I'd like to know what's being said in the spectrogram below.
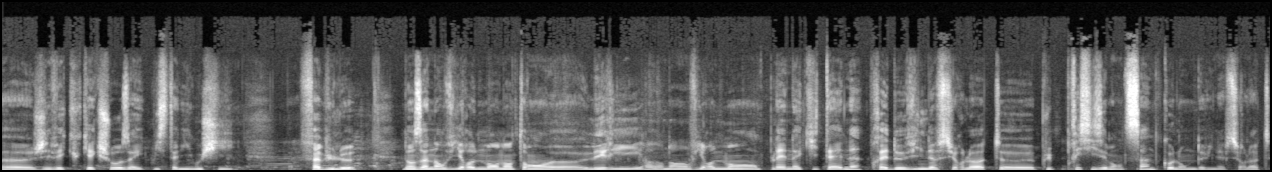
euh, j'ai vécu quelque chose avec Miss Taniguchi fabuleux. Dans un environnement, on entend euh, les rires, dans un environnement en pleine Aquitaine, près de Villeneuve-sur-Lot, euh, plus précisément Sainte-Colombe de Villeneuve-sur-Lot.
